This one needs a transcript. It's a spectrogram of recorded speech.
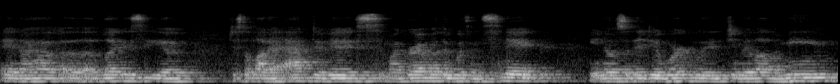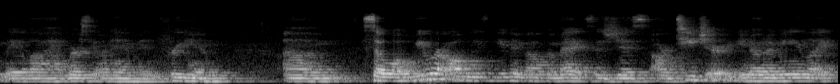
and I have a, a, legacy of just a lot of activists. My grandmother was in SNCC, you know, so they did work with Jamil Al-Amin. May Allah have mercy on him and free him. Um, so we were always given Malcolm X as just our teacher, you know what I mean? Like,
